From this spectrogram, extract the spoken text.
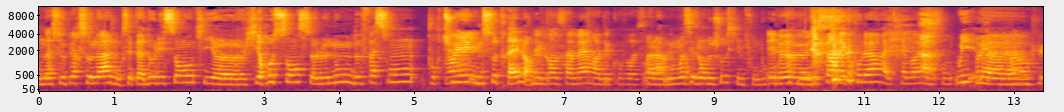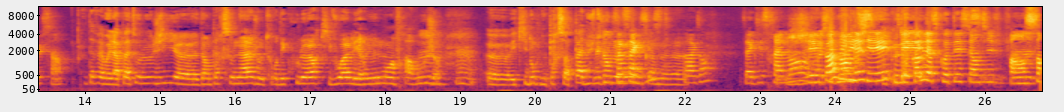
On a ce personnage, donc cet adolescent qui, euh, qui recense le nombre de façons pour tuer Oui. une sauterelle. Et quand sa mère découvre ça. Voilà, donc moi c'est le genre de choses qui me font beaucoup Et rire. le- mais- l'histoire des couleurs est très bonne aussi. Oui, Oui, euh, vraiment plus. Hein. tout à fait. Ouais, la pathologie euh, d'un personnage autour des couleurs qui voit les rayonnements infrarouges Mm, mm. euh, et qui donc ne perçoit pas du Mais tout donc le ça, ça existe comme, euh, par exemple? Ça existe réellement? J'ai pas demandé vérifié, mais- comme il y a ce côté scientifique, enfin on sent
